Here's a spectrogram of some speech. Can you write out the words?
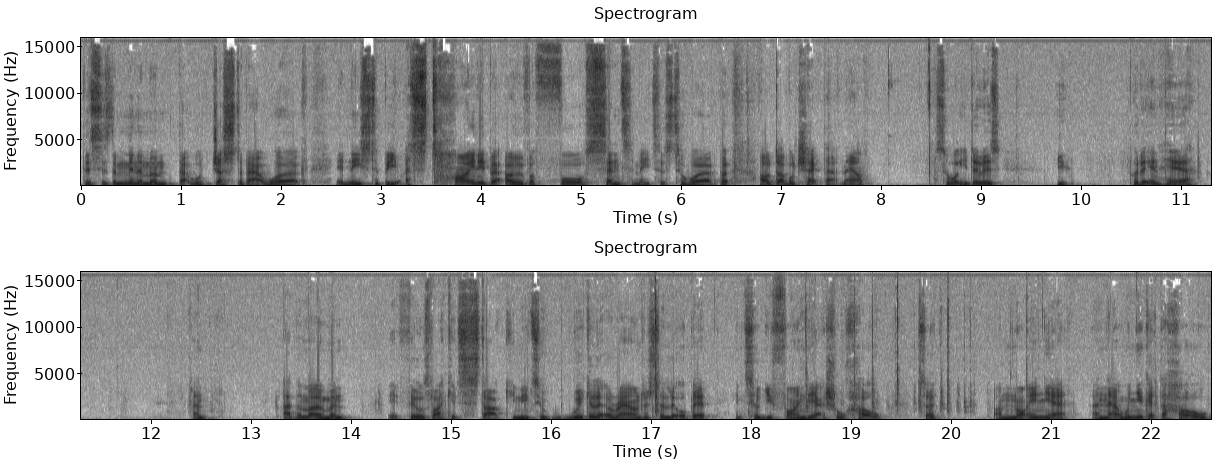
This is the minimum that will just about work. It needs to be a tiny bit over four centimeters to work, but I'll double check that now. So what you do is you put it in here, and at the moment it feels like it's stuck. You need to wiggle it around just a little bit until you find the actual hole. So I'm not in yet. And now when you get the hole,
